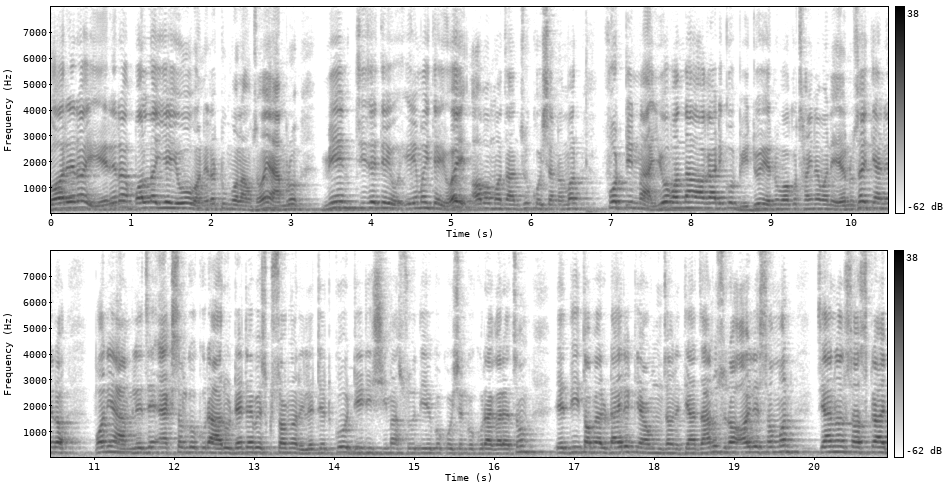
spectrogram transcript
गरेर हेरेर बल्ल यही हो भनेर टुङ्गो लाउँछौँ है हाम्रो। मेन चिजै त्यही हो एमै त्यही हो है। अब म जान्छु क्वेसन नम्बर फोर्टिनमा। योभन्दा अगाडिको भिडियो हेर्नुभएको छैन भने हेर्नुहोस् है त्यहाँनिर पनि हामीले चाहिँ एक्सलको कुराहरू डेटाबेससँग रिलेटेडको डिडिसीमा सोधिएको क्वेसनको कुरा गरेका छौँ। यदि तपाईँहरू डाइरेक्ट यहाँ आउनुहुन्छ भने त्यहाँ जानुहोस् र अहिलेसम्म च्यानल सब्सक्राइब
